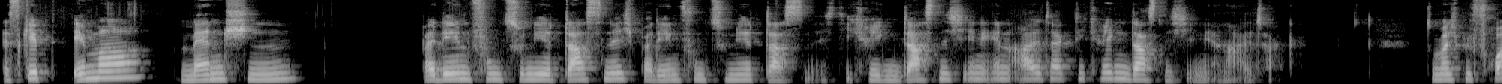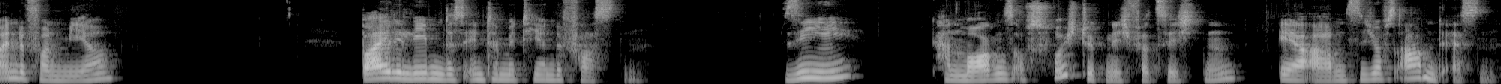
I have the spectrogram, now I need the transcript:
Es gibt immer Menschen, bei denen funktioniert das nicht, bei denen funktioniert das nicht. Die kriegen das nicht in ihren Alltag, die kriegen das nicht in ihren Alltag. Zum Beispiel Freunde von mir, beide lieben das intermittierende Fasten. Sie kann morgens aufs Frühstück nicht verzichten, er abends nicht aufs Abendessen.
